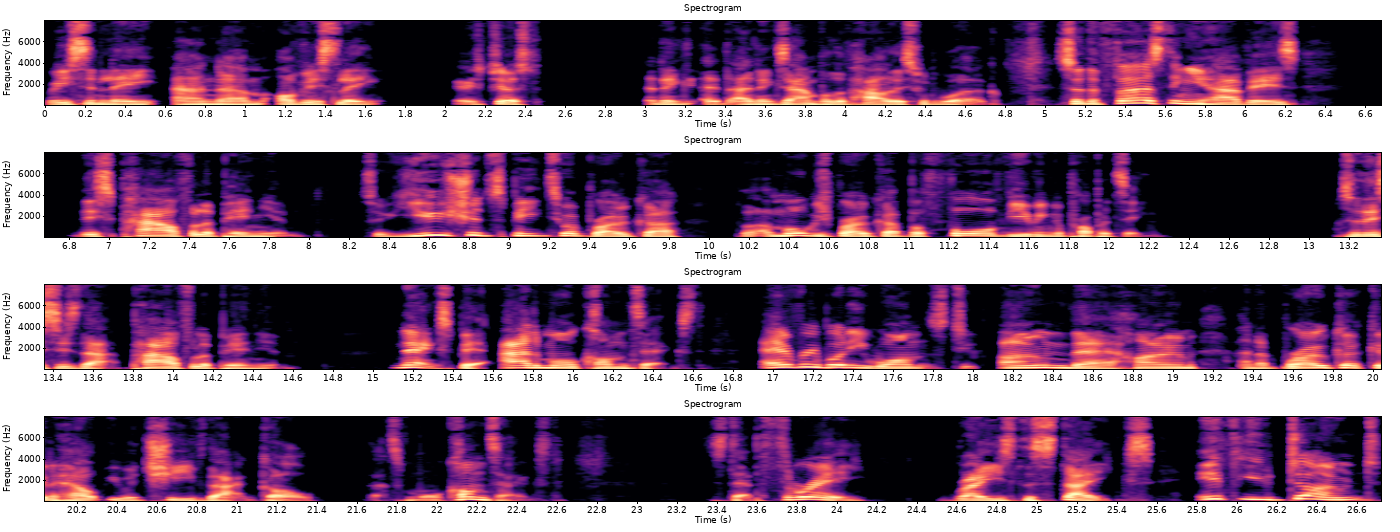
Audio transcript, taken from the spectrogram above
recently, and um, obviously it's just an, an example of how this would work. So the first thing you have is this powerful opinion. So you should speak to a broker, a mortgage broker, before viewing a property. So this is that powerful opinion. Next bit, add more context. Everybody wants to own their home, and a broker can help you achieve that goal. That's more context. Step three, raise the stakes. If you don't,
